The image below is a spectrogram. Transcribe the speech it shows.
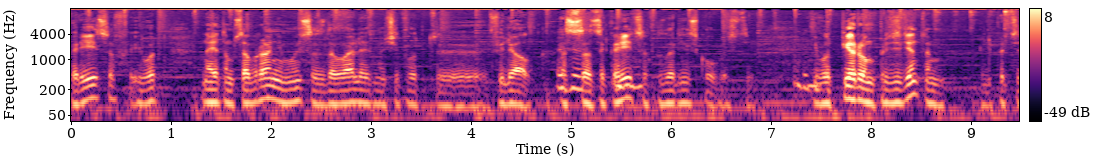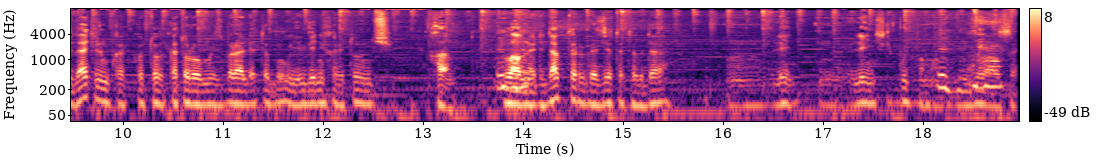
корейцев, и вот на этом собрании мы создавали, значит, вот э, филиал Ассоциации корейцев в Казардинской области. И вот первым президентом или председателем, как- кото- которого мы избрали, это был Евгений Харитонович Хан, главный редактор газеты тогда э, «Лень- э, «Ленинский путь», по-моему, назывался.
